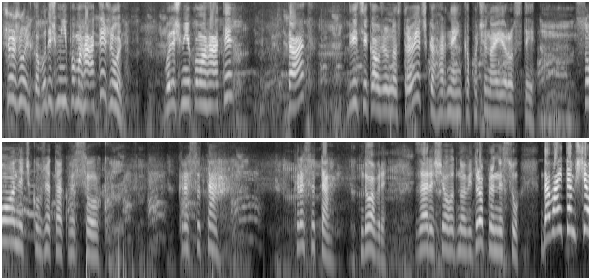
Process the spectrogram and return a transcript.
Що, Жулька, будеш мені допомагати, Жуль? Будеш мені допомагати? Так? Дивіться, яка вже у нас травичка гарненька починає рости. Сонечко вже так високо. Красота. Красота. Добре. Зараз ще одне відро принесу. Давай там ще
